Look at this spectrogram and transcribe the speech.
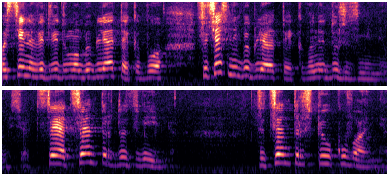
постійно відвідуємо бібліотеки, бо сучасні бібліотеки вони дуже змінилися. Це центр дозвілля, це центр спілкування,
